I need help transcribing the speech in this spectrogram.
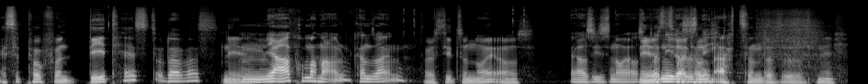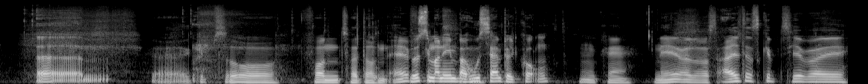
Acid Poke von D-Test oder was? Nee, Hm, Ja, mach mal an, kann sein. aber das sieht so neu aus. Ja, sieht es neu aus. Nee, das, nee, ist das ist nicht. 2018, das ist es nicht. Ähm, Äh, gibt's so von 2011. müsste man eben bei Who Sampled gucken. Okay. Nee, also was Altes gibt's hier bei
